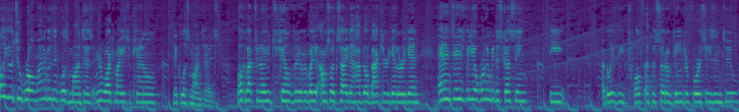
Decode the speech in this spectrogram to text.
Hello, YouTube world, my name is Nicholas Montez, and you're watching my YouTube channel, Nicholas Montez. Welcome back to another YouTube channel video, everybody. I'm so excited to have y'all back here together again. And in today's video, we're going to be discussing the, I believe, the 12th episode of Danger Force Season 2.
